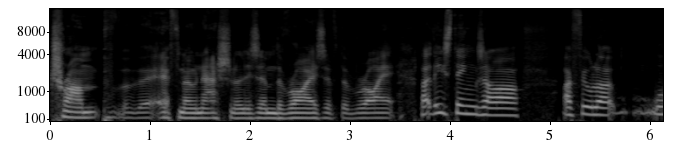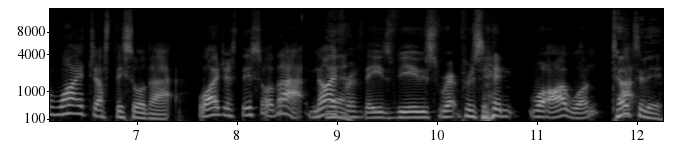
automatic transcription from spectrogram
Trump, ethno nationalism, the rise of the right. Like these things are. I feel like, well, why just this or that? Why just this or that? Neither Yeah. of these views represent what I want. Totally. Uh,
